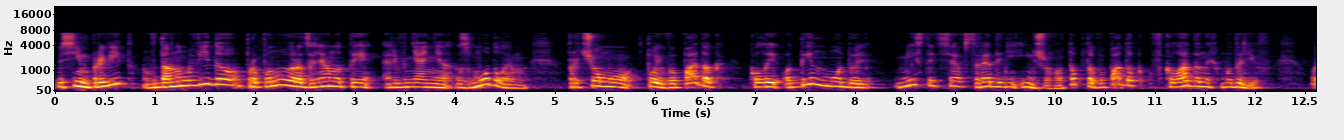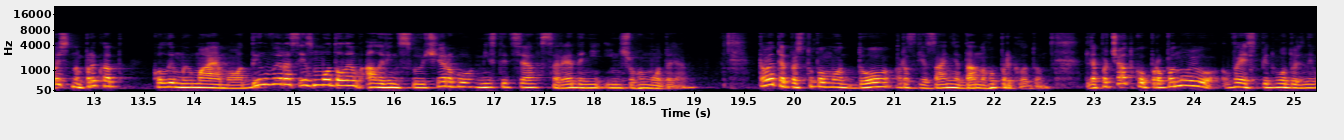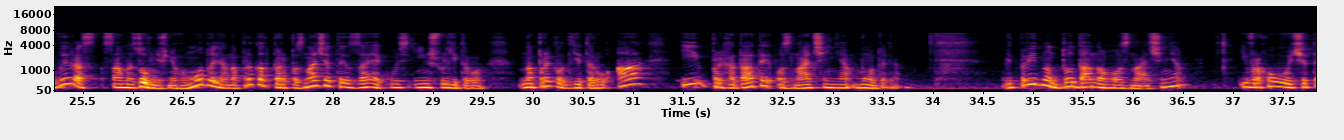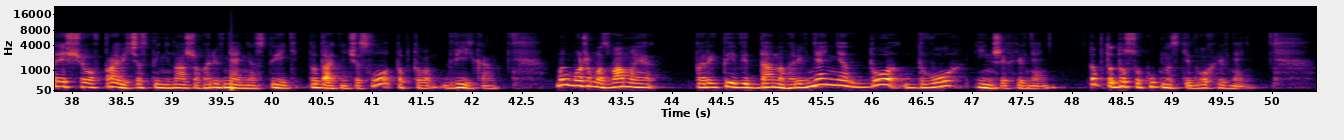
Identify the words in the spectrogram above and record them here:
Усім привіт! В даному відео пропоную розглянути рівняння з модулем, причому той випадок, коли один модуль міститься всередині іншого, тобто випадок вкладених модулів. Ось, наприклад, коли ми маємо один вираз із модулем, але він в свою чергу міститься всередині іншого модуля. Давайте приступимо до розв'язання даного прикладу. Для початку пропоную весь підмодульний вираз саме зовнішнього модуля, наприклад, перепозначити за якусь іншу літеру, наприклад, літеру А, і пригадати означення модуля. Відповідно до даного означення, і враховуючи те, що в правій частині нашого рівняння стоїть додатнє число, тобто двійка, ми можемо з вами перейти від даного рівняння до двох інших рівнянь тобто до сукупності двох рівнянь.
